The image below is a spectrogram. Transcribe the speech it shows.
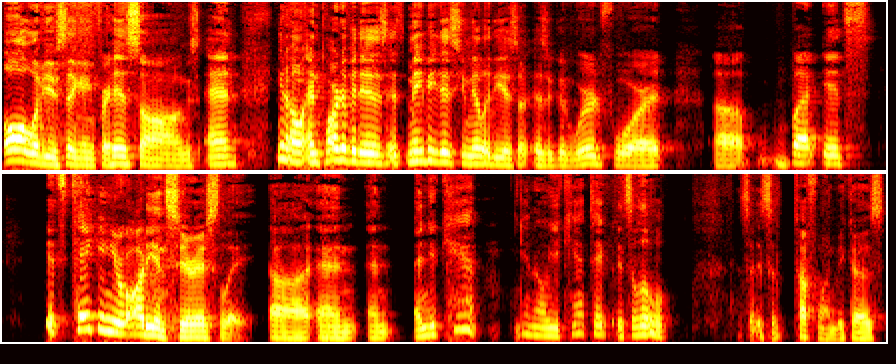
all of you singing for his songs." And you know, and part of it is it's, maybe it is humility is a, is a good word for it, uh, but it's it's taking your audience seriously, uh, and and and you can't, you know, you can't take. It's a little, it's a, it's a tough one because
